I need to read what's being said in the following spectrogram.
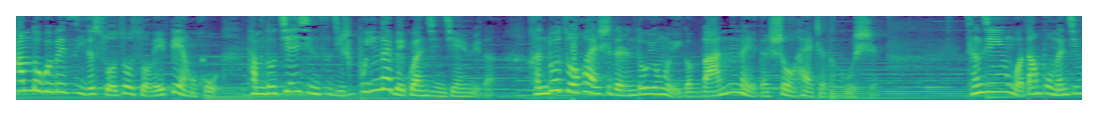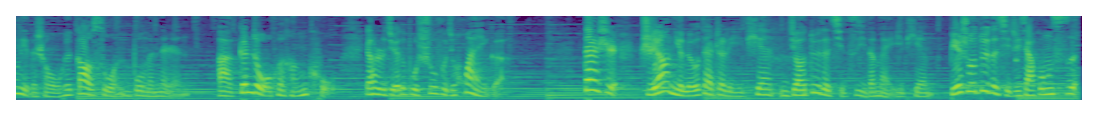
他们都会为自己的所作所为辩护，他们都坚信自己是不应该被关进监狱的。很多做坏事的人都拥有一个完美的受害者的故事。曾经我当部门经理的时候，我会告诉我们部门的人啊，跟着我会很苦，要是觉得不舒服就换一个。但是只要你留在这里一天，你就要对得起自己的每一天。别说对得起这家公司，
